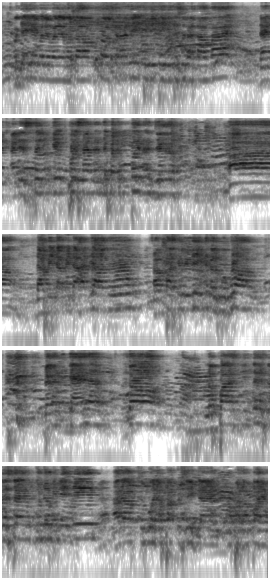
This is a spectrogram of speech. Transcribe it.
Okey, okay, boleh boleh potong. Potong sekarang ni aktiviti kita sudah tamat dan ada sedikit pesanan daripada penaja uh, dah benda-benda hadiah tu sampah ni kita lupa buang jangan tinggal ya. so lepas kita selesai 10 minit ni harap semua dapat bersihkan apa-apa yang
